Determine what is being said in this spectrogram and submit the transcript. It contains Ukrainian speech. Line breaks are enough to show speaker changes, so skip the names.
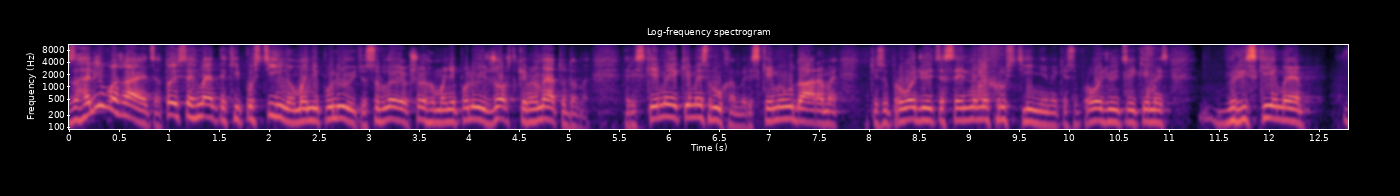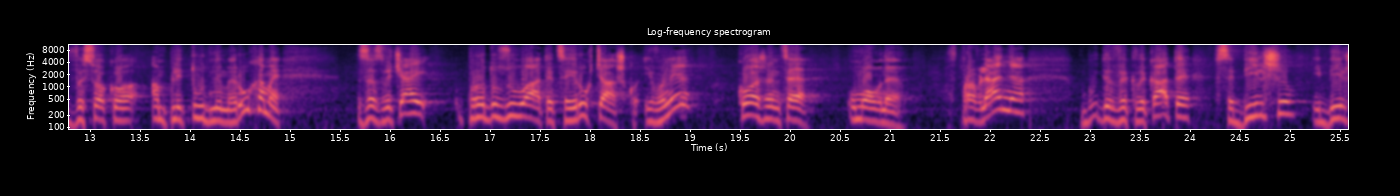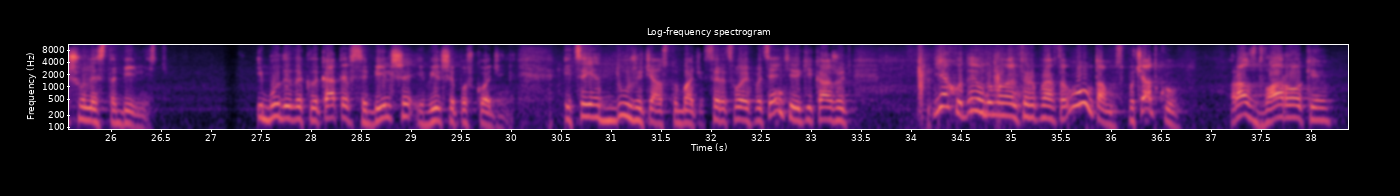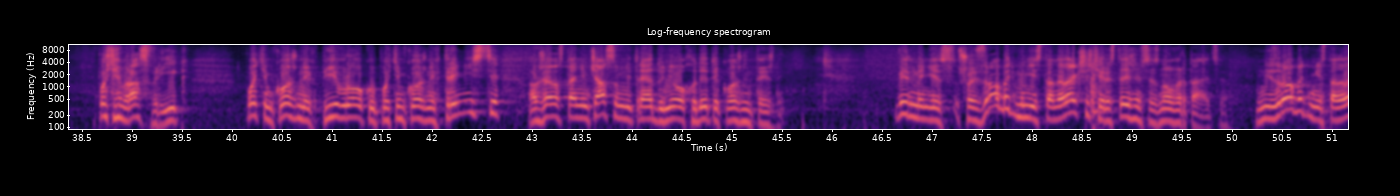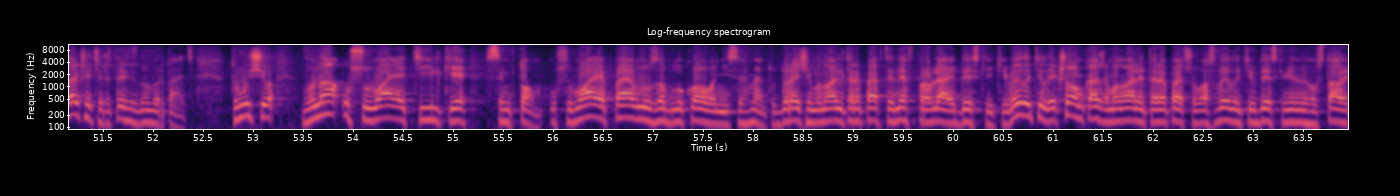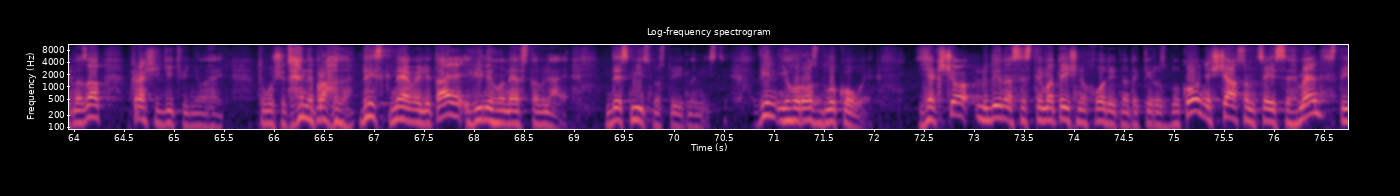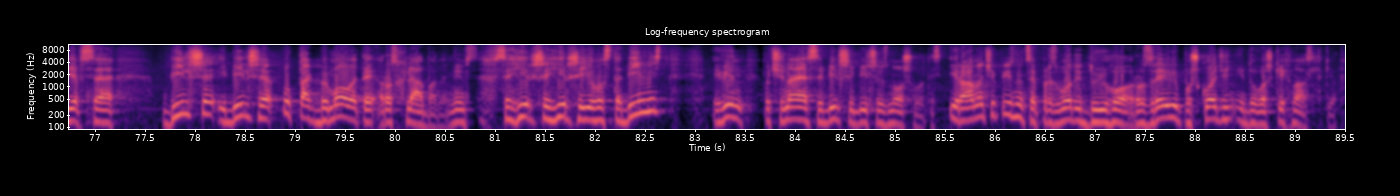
Взагалі вважається той сегмент, який постійно маніпулюють, особливо якщо його маніпулюють жорсткими методами, різкими якимись рухами, різкими ударами, які супроводжуються сильними хрустіннями, які супроводжуються якимись різкими високоамплітудними рухами, зазвичай продозувати цей рух тяжко. І вони, кожен це умовне вправляння, буде викликати все більшу і більшу нестабільність і буде викликати все більше і більше пошкодження. І це я дуже часто бачу серед своїх пацієнтів, які кажуть: я ходив до мануального терапевта, ну там спочатку раз в два роки, потім раз в рік, потім кожних півроку, потім кожних три місяці, а вже останнім часом мені треба до нього ходити кожен тиждень. Він мені щось зробить, мені стане легше, через тиждень все знову вертається. Мені зробить, мені стане легше, через тиждень знову вертається. Тому що вона усуває тільки симптом, усуває певну заблокованість сегменту. До речі, мануальні терапевти не вправляють диски, які вилетіли. Якщо вам каже мануальний терапевт, що у вас вилетів диск, він його вставить назад, краще йдіть від нього геть. Тому що це неправда. Диск не вилітає і він його не вставляє. Диск міцно стоїть на місці. Він його розблоковує. Якщо людина систематично ходить на такі розблоковання, з часом цей сегмент стає все більше і більше, ну так би мовити, розхлябаним. Він все гірше гірше його стабільність, і він починає все більше і більше зношуватись. І рано чи пізно це призводить до його розривів, пошкоджень і до важких наслідків.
